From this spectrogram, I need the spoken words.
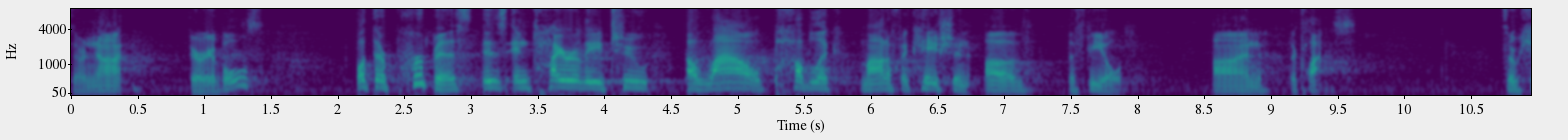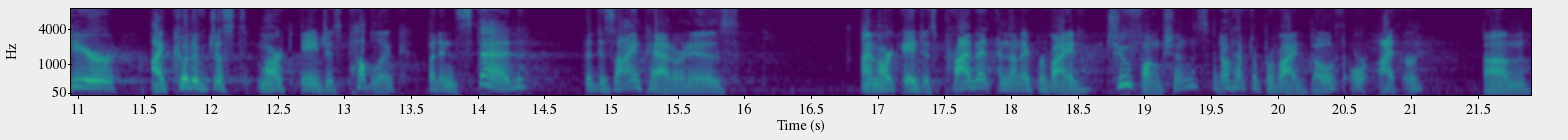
They're not variables, but their purpose is entirely to allow public modification of the field on the class. So here, I could have just marked age as public, but instead, the design pattern is I mark age as private, and then I provide two functions. I don't have to provide both, or either. Um,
